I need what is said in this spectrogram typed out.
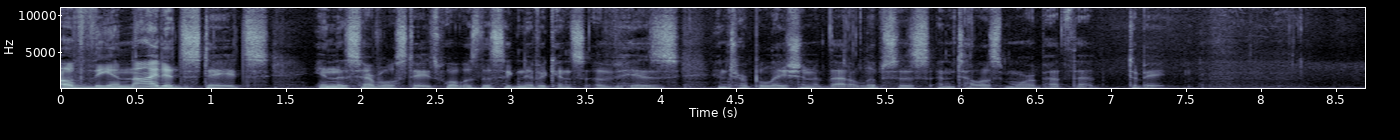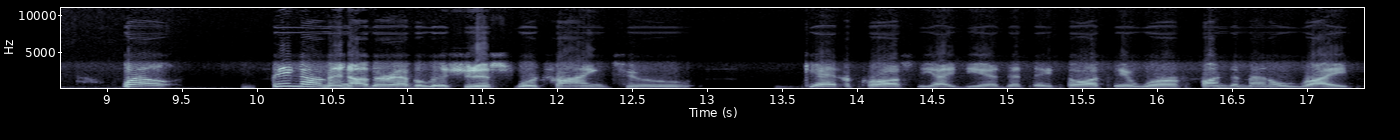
of the United States in the several states. What was the significance of his interpolation of that ellipsis? And tell us more about that debate. Well, Bingham and other abolitionists were trying to get across the idea that they thought there were fundamental rights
